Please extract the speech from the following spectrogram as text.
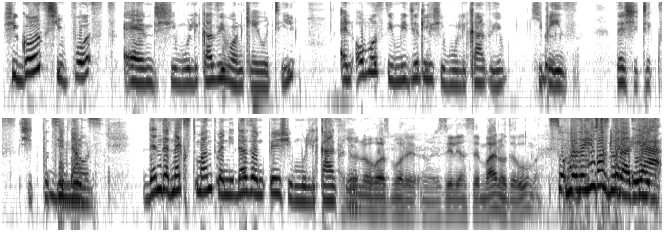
she goes she posts and she mulikas him on kot and almost immediately she mulikas him he pays then she takes she puts him down then the next month when he doesn't pay she mulikas I don't know who has more re- resilience, the man or the woman. so no, they used to do that. yeah Like,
